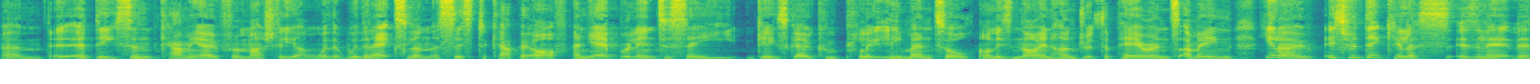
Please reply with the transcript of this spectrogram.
Um, a decent cameo from Ashley Young with with an excellent assist to cap it off. And yeah, brilliant to see Giggs go completely mental on his 900th appearance. I mean, you know, it's ridiculous, isn't it? The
